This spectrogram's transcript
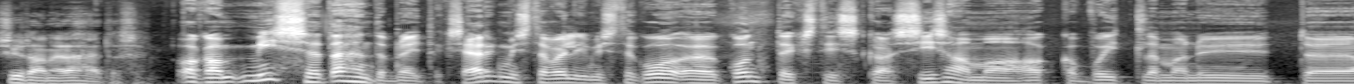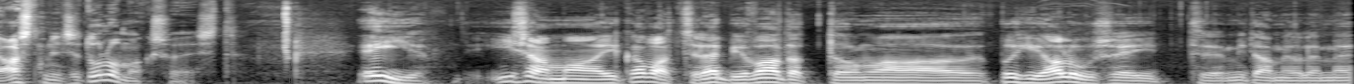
südamelähedasem. aga mis see tähendab näiteks järgmiste valimiste ko-, kontekstis, kas Isamaa hakkab võitlema nüüd äh, astmelise tulumaksu eest? ei, Isamaa ei kavatse läbi vaadata oma põhialuseid, mida me oleme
